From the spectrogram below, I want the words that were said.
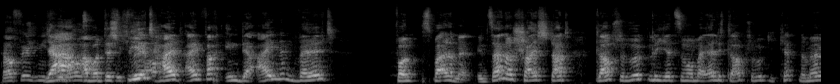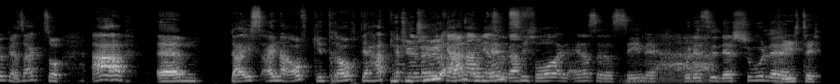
Darauf will ich nicht Ja, hinaus. aber das Ich spielt halt einfach in der einen Welt von Spider-Man. In seiner Scheißstadt, glaubst du wirklich, jetzt sind wir mal ehrlich, glaubst du wirklich, Captain America sagt so, ah, ähm, da ist einer aufgetaucht, der hat ein Tütü an und nennt sogar sich... vor in einer so einer Szene, Ja. wo das in der Schule Richtig.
